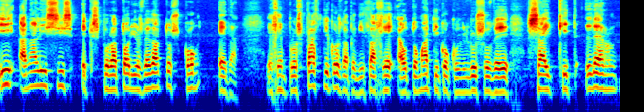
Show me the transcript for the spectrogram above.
y análisis exploratorios de datos con EDA. Ejemplos prácticos de aprendizaje automático con el uso de scikit-learn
